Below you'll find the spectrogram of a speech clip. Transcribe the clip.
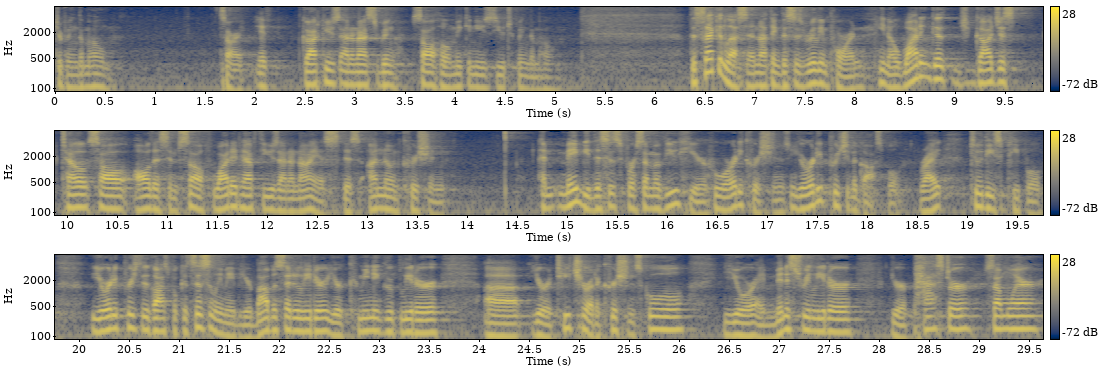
to bring them home. Sorry, if God can use Ananias to bring Saul home, he can use you to bring them home. The second lesson, I think this is really important. You know, why didn't God just tell Saul all this himself? Why did he have to use Ananias, this unknown Christian? And maybe this is for some of you here who are already Christians. You're already preaching the gospel, right, to these people. You already preach the gospel consistently. Maybe you're Bible study leader, you're community group leader, uh, you're a teacher at a Christian school, you're a ministry leader, you're a pastor somewhere.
